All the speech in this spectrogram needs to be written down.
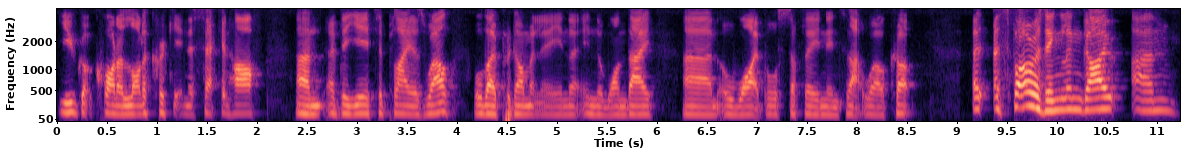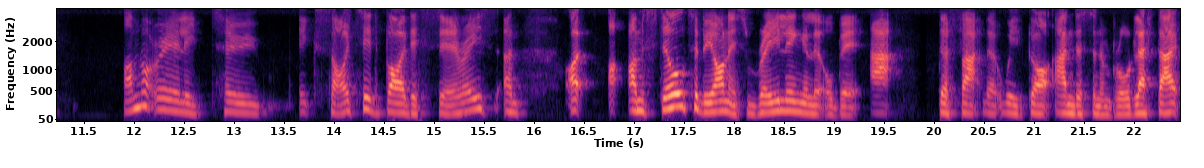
you've got quite a lot of cricket in the second half um, of the year to play as well. Although predominantly in the in the one day um, or white ball stuff leading into that World Cup. As far as England go, um, I'm not really too excited by this series, and I I'm still, to be honest, reeling a little bit at the fact that we've got Anderson and Broad left out.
